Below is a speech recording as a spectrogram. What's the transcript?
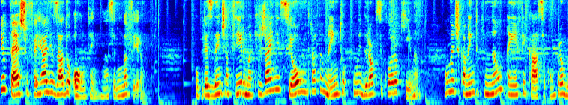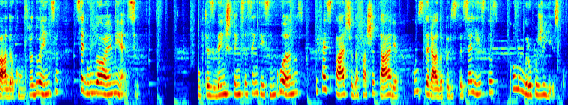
e o teste foi realizado ontem, na segunda-feira. O presidente afirma que já iniciou um tratamento com hidroxicloroquina, um medicamento que não tem eficácia comprovada contra a doença, segundo a OMS. O presidente tem 65 anos e faz parte da faixa etária considerada por especialistas como um grupo de risco.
